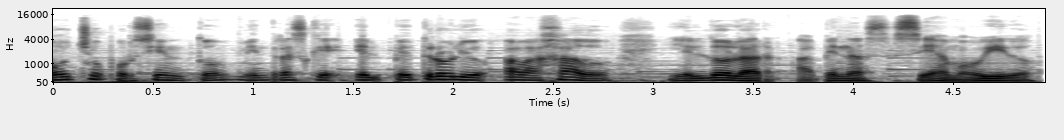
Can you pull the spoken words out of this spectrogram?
8%, mientras que el petróleo ha bajado y el dólar apenas se ha movido.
